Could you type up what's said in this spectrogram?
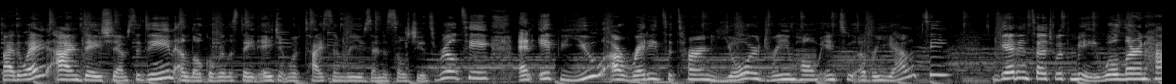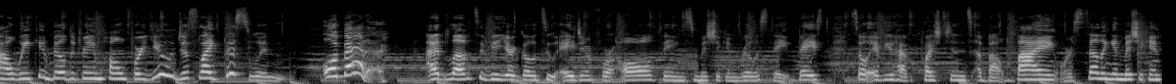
By the way, I'm Day Shamsud-Din, a local real estate agent with Tyson Reeves and Associates Realty. And if you are ready to turn your dream home into a reality, get in touch with me. We'll learn how we can build a dream home for you just like this one or better. I'd love to be your go to agent for all things Michigan real estate based. So if you have questions about buying or selling in Michigan,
